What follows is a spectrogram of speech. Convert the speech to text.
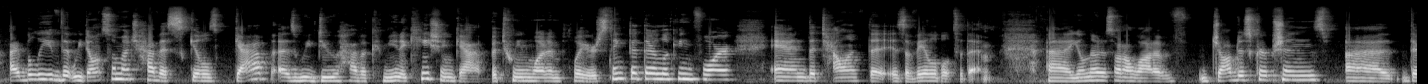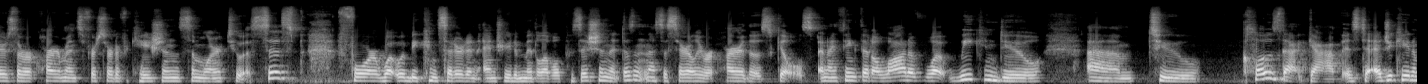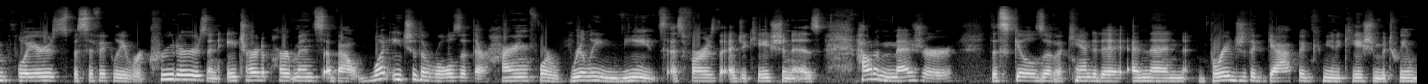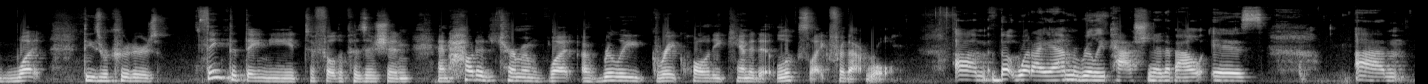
I believe that we don't so much have a skills gap as we do have a communication gap between what employers think that they're looking for and the talent that is available to them. Uh, you'll notice on a lot of job descriptions, uh, there's the requirements for certifications similar to a CISSP for what would be considered an entry to mid-level position that doesn't necessarily require those skills. And I think that a lot lot of what we can do um, to close that gap is to educate employers, specifically recruiters and HR departments, about what each of the roles that they're hiring for really needs as far as the education is, how to measure the skills of a candidate, and then bridge the gap in communication between what these recruiters think that they need to fill the position and how to determine what a really great quality candidate looks like for that role. Um, but what I am really passionate about is um,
